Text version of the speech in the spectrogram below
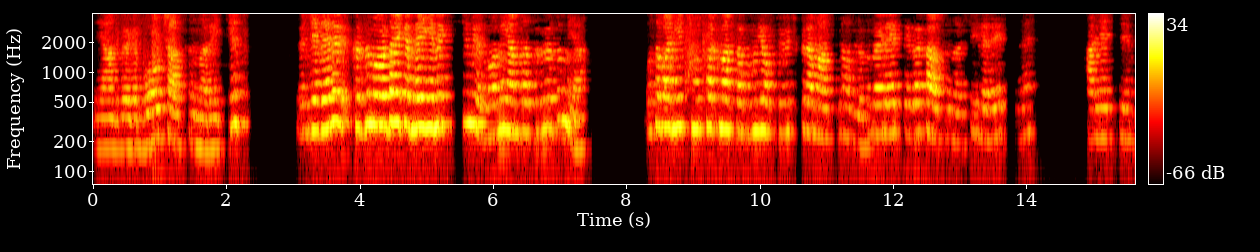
Yani böyle borç altınları için Önceleri kızım oradayken ben yemek pişirmiyordum. Onun yanında duruyordum ya. O zaman hiç mutfak masrafım yoktu. 3 gram altın alıyordum. Böyle hep bebek altından şeyleri hepsini hallettim.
